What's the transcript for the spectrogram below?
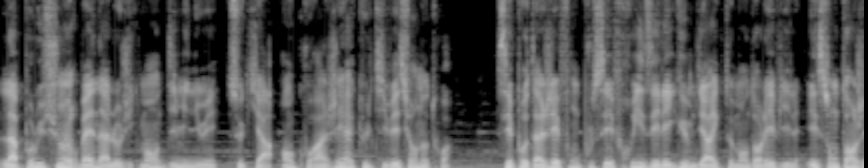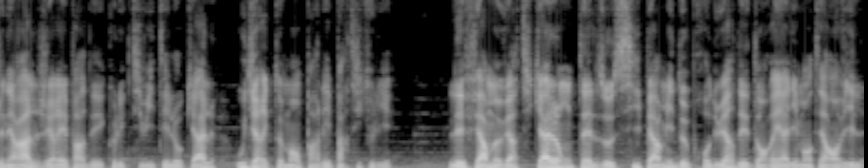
la pollution urbaine a logiquement diminué, ce qui a encouragé à cultiver sur nos toits. Ces potagers font pousser fruits et légumes directement dans les villes et sont en général gérés par des collectivités locales ou directement par les particuliers. Les fermes verticales ont elles aussi permis de produire des denrées alimentaires en ville,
